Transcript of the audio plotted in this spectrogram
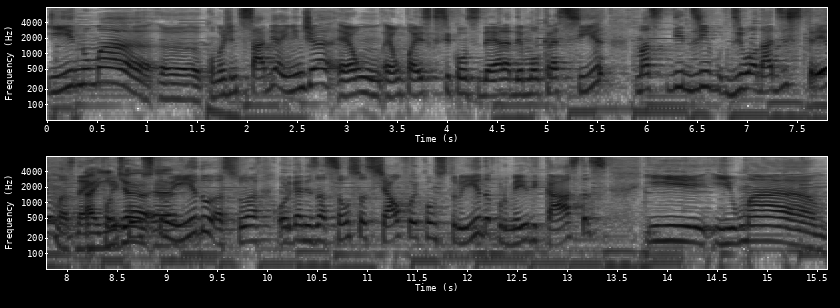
e numa. Uh, como a gente sabe, a Índia é um, é um país que se considera democracia, mas de desigualdades extremas, né? A foi Índia é construído, é... a sua organização social foi construída por meio de castas e, e uma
